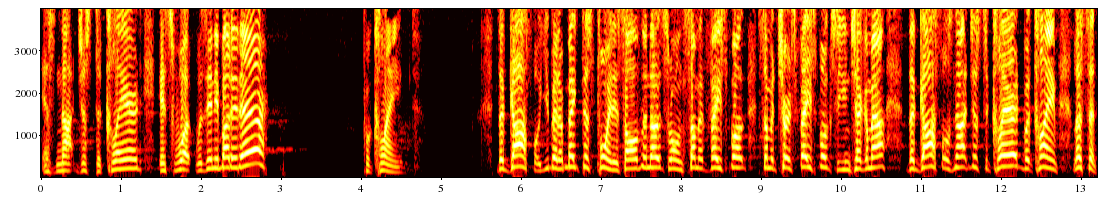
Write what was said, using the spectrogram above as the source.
is not just declared, it's what? Was anybody there? Proclaimed the gospel. You better make this point. It's all the notes are on Summit Facebook, Summit Church Facebook, so you can check them out. The gospel is not just declared, but claimed. Listen,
